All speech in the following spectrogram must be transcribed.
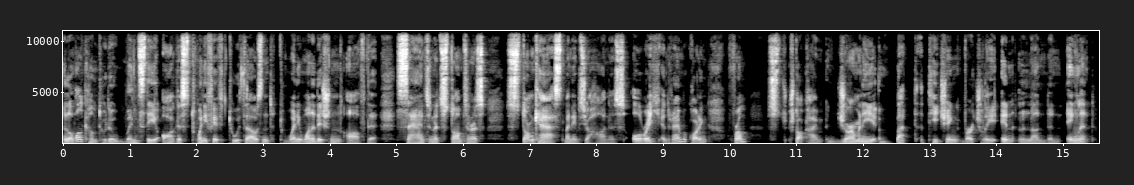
Hello, welcome to the Wednesday, August 25th, 2021 edition of the SANS Internet Storm Center's Stormcast. My name is Johannes Ulrich and today I'm recording from St- Germany, but teaching virtually in London, England.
